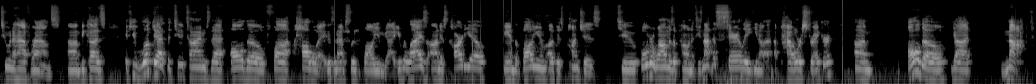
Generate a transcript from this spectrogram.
two and a half rounds um, because if you look at the two times that Aldo fought Holloway, who's an absolute volume guy, he relies on his cardio and the volume of his punches to overwhelm his opponents. He's not necessarily, you know, a, a power striker. Um, Aldo got knocked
